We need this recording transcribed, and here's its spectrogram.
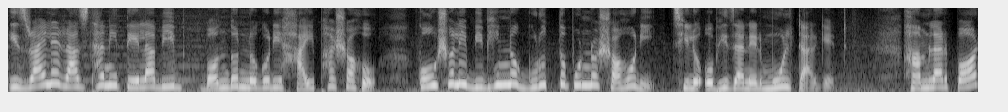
ইসরায়েলের রাজধানী তেলাবিব বন্দরনগরী, হাইফা সহ কৌশলী বিভিন্ন গুরুত্বপূর্ণ শহরই ছিল অভিযানের মূল টার্গেট। হামলার পর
